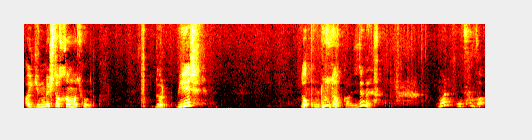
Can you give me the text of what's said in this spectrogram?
Ay 25 dakika maç mı oldu? Dur. 1 Yok 30 dakikaydı değil mi? Maç 30 dakika.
